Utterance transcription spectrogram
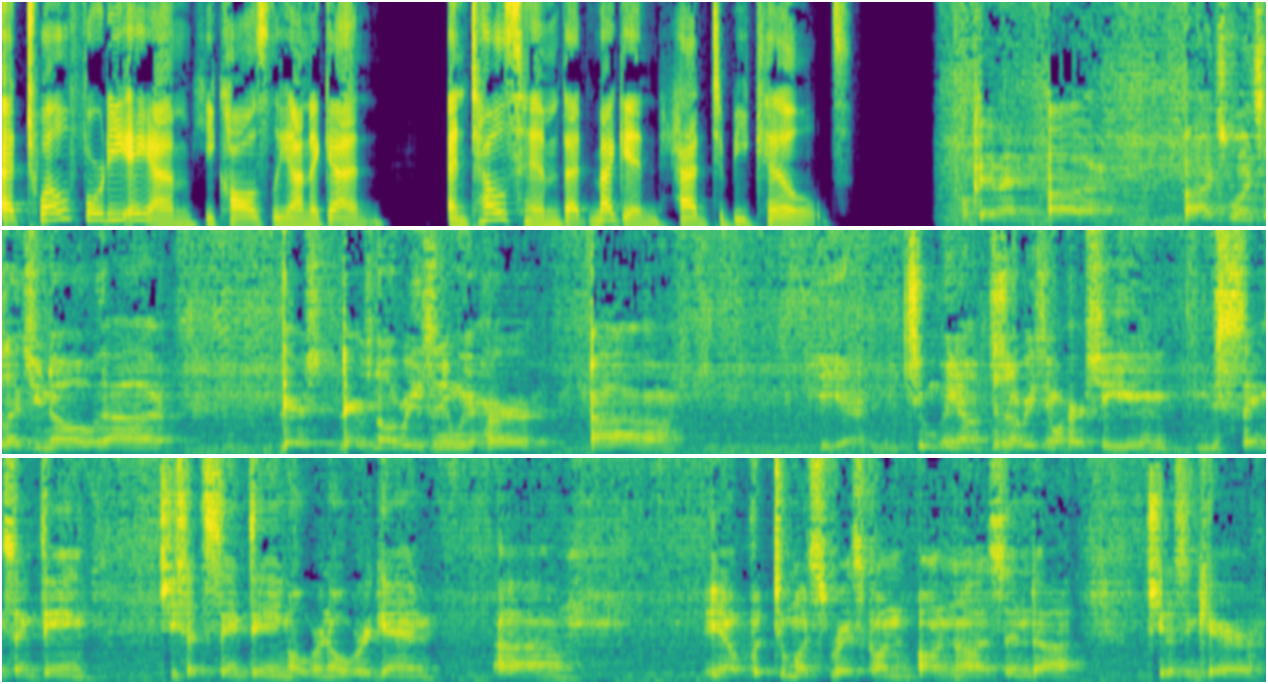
At 12:40 a.m., he calls Leon again and tells him that Megan had to be killed. Okay, man. Uh, I just wanted to let you know uh, there's there's no reasoning with her. Uh, yeah, too, you know, there's no reason with her. She saying same thing. She said the same thing over and over again. Um, you know, put too much risk on on us, and uh, she doesn't care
